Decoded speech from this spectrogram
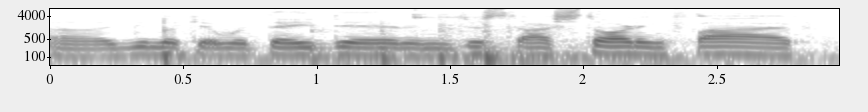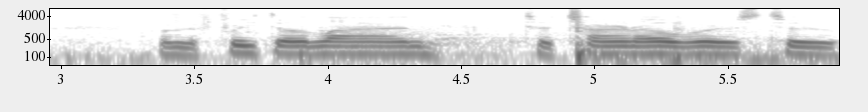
Uh, you look at what they did, and just our starting five, from the free throw line to turnovers to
